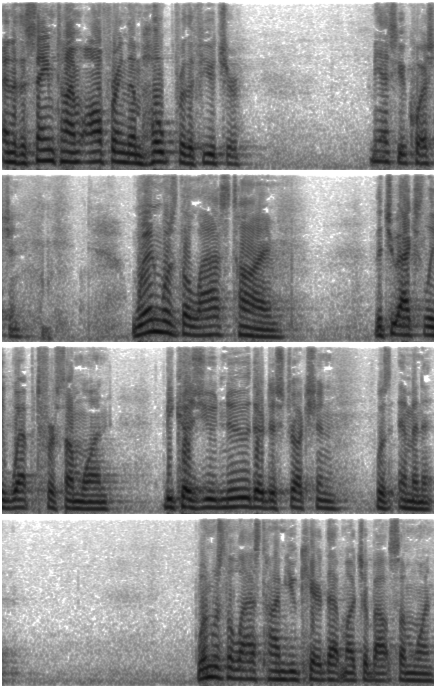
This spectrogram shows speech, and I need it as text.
and at the same time offering them hope for the future. Let me ask you a question. When was the last time that you actually wept for someone because you knew their destruction was imminent? When was the last time you cared that much about someone?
